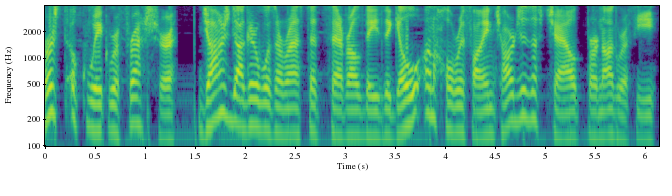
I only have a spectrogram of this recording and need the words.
First, a quick refresher. Josh Duggar was arrested several days ago on horrifying charges of child pornography.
